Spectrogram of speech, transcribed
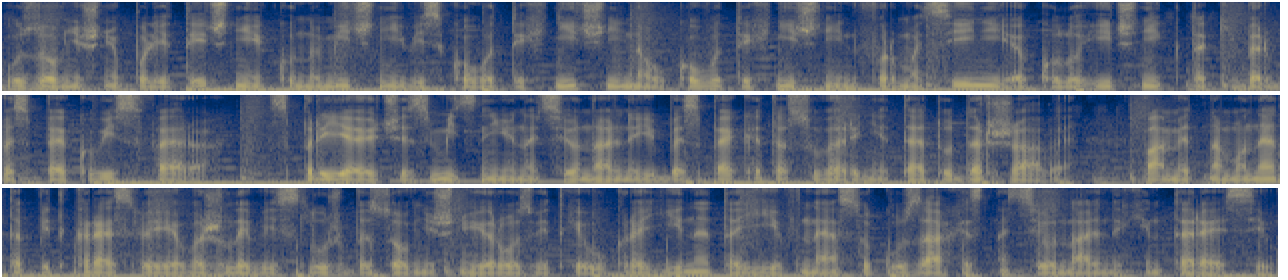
у зовнішньополітичній, економічній, військово-технічній, науково-технічній, інформаційній, екологічній та кібербезпековій сферах, сприяючи зміцненню національної безпеки та суверенітету держави. Пам'ятна монета підкреслює важливість служби зовнішньої розвідки України та її внесок у захист національних інтересів.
